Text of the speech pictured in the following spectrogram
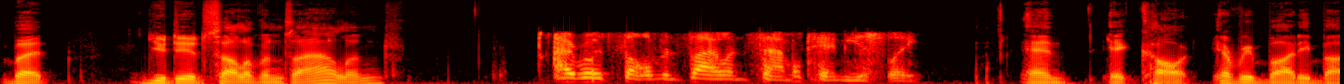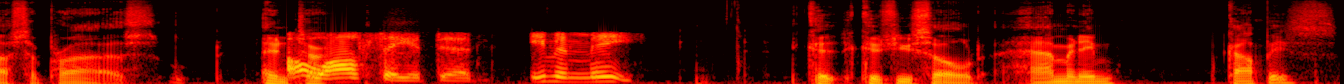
But you did Sullivan's Island. I wrote Sullivan's Island simultaneously. And it caught everybody by surprise. In oh, ter- I'll say it did. Even me. Because you sold how many copies?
